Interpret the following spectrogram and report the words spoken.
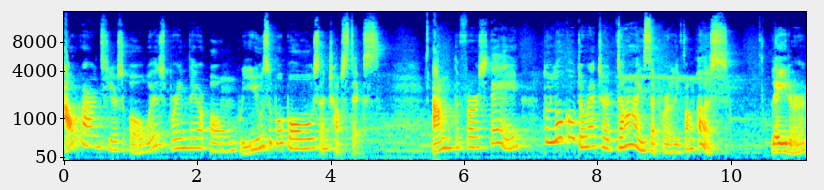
Our volunteers always bring their own reusable bowls and chopsticks. On the first day, the local director dined separately from us. Later,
